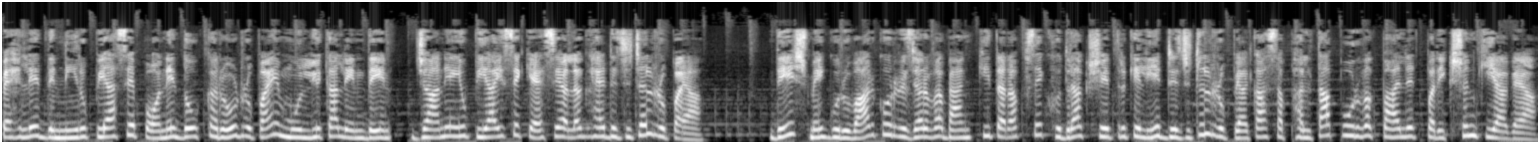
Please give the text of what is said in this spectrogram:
पहले दिन ही रुपया से पौने दो करोड़ रुपए मूल्य का लेन देन जाने यूपीआई से कैसे अलग है डिजिटल रुपया? देश में गुरुवार को रिज़र्व बैंक की तरफ़ से खुदरा क्षेत्र के लिए डिजिटल रुपया का सफलता पूर्वक पायलट परीक्षण किया गया।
